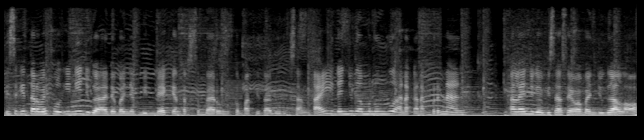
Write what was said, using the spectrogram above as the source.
Di sekitar Wave ini juga ada banyak beanbag yang tersebar untuk tempat kita duduk santai dan juga menunggu anak-anak berenang. Kalian juga bisa sewa ban juga loh,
